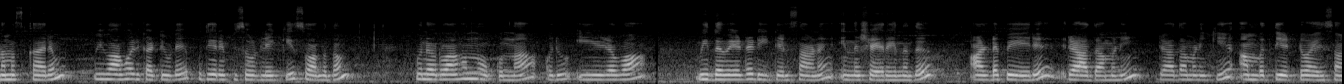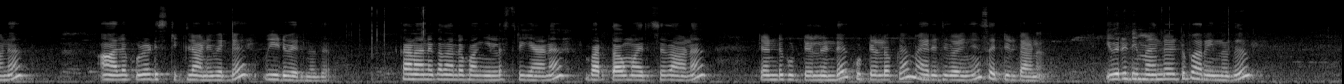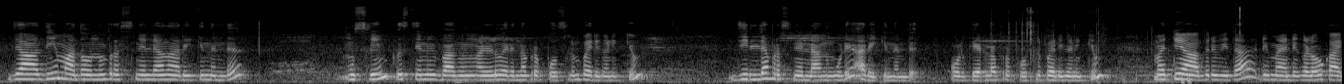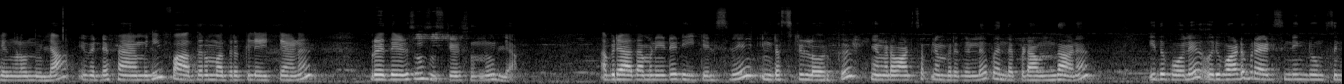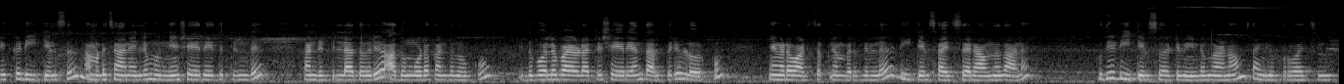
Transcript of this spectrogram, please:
നമസ്കാരം. വിവാഹ വഴികാട്ടിയുടെ പുതിയൊരു എപ്പിസോഡിലേക്ക് സ്വാഗതം. പുനർവിവാഹം നോക്കുന്ന ഒരു ഈഴവ വിധവയുടെ ഡീറ്റെയിൽസ് ആണ് ഇന്ന് ഷെയർ ചെയ്യുന്നത്. ആളുടെ പേര് രാധാമണി. രാധാമണിക്ക് അമ്പത്തിയെട്ട് വയസ്സാണ്. ആലപ്പുഴ ഡിസ്ട്രിക്റ്റിലാണ് ഇവരുടെ വീട് വരുന്നത്. കാണാനൊക്കെ നല്ല ഭംഗിയുള്ള സ്ത്രീയാണ്. ഭർത്താവ് മരിച്ചതാണ്. രണ്ട് കുട്ടികളുണ്ട്. കുട്ടികളൊക്കെ മാരേജ് കഴിഞ്ഞ് സെറ്റിൽഡാണ് ഇവർ ഡിമാൻഡായിട്ട് പറയുന്നത് ജാതി മതമൊന്നും പ്രശ്നമില്ല എന്ന് അറിയിക്കുന്നുണ്ട്. മുസ്ലിം ക്രിസ്ത്യൻ വിഭാഗങ്ങളിൽ വരുന്ന പ്രപ്പോസലും പരിഗണിക്കും. ജില്ല പ്രശ്നമില്ല എന്നും കൂടി അറിയിക്കുന്നുണ്ട്. ഓൾ കേരള പ്രപ്പോസൽ പരിഗണിക്കും. മറ്റ് യാതൊരുവിധ ഡിമാൻഡുകളോ കാര്യങ്ങളോ ഒന്നുമില്ല ഇവരുടെ ഫാമിലി ഫാദർ മദർക്ക് ലേറ്റാണ്. ബ്രദേഴ്സും സിസ്റ്റേഴ്സും ഒന്നുമില്ല അപ്പോൾ രാധാമണിയുടെ ഡീറ്റെയിൽസിൽ ഇൻട്രസ്റ്റ് ഉള്ളവർക്ക് ഞങ്ങളുടെ വാട്സപ്പ് നമ്പറുകളിൽ ബന്ധപ്പെടാവുന്നതാണ്. ഇതുപോലെ ഒരുപാട് ബ്രൈഡ്സിന്റെയും ഗ്രൂംസിന്റെയൊക്കെ ഡീറ്റെയിൽസ് നമ്മുടെ ചാനലിൽ മുന്നേ ഷെയർ ചെയ്തിട്ടുണ്ട്. കണ്ടിട്ടില്ലാത്തവർ അതും കൂടെ കണ്ടു നോക്കൂ. ഇതുപോലെ ബയോഡാറ്റ ഷെയർ ചെയ്യാൻ താല്പര്യമുള്ളവർക്കും ഞങ്ങളുടെ വാട്സപ്പ് നമ്പറിൽ ഡീറ്റെയിൽസ് അയച്ചു തരാവുന്നതാണ്. പുതിയ ഡീറ്റെയിൽസുമായിട്ട് വീണ്ടും കാണാം. Thank for watching.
